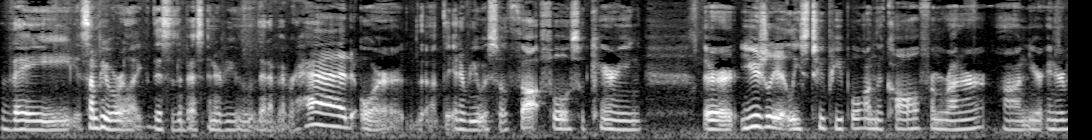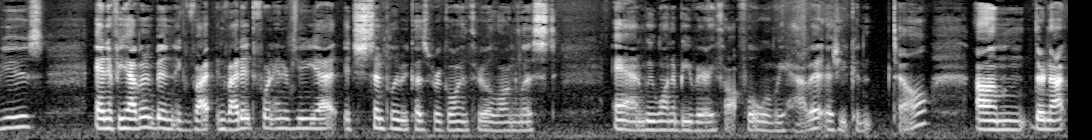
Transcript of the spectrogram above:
they. Some people are like, "This is the best interview that I've ever had," or the, the interview was so thoughtful, so caring. There are usually at least two people on the call from Runner on your interviews and if you haven't been invi- invited for an interview yet, it's simply because we're going through a long list and we want to be very thoughtful when we have it, as you can tell. Um, they're not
